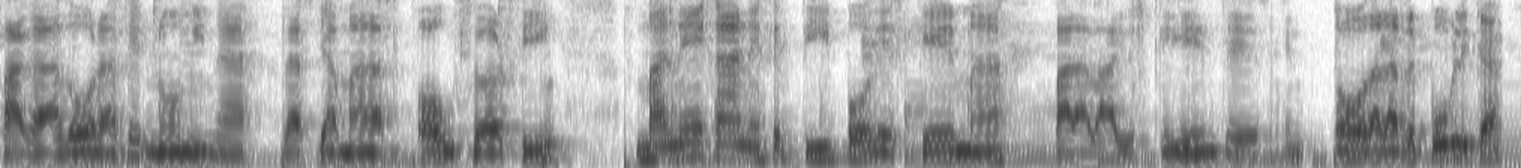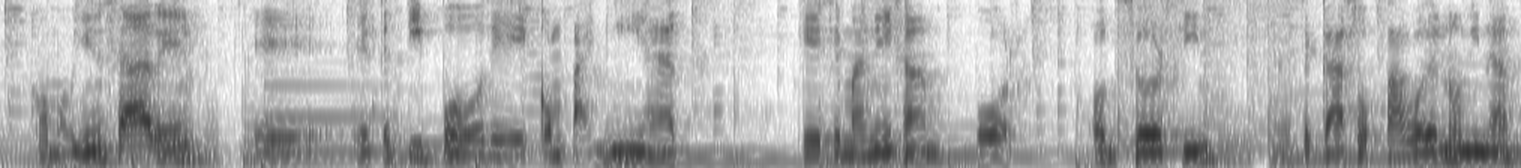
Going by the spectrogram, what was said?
pagadoras de nómina, las llamadas outsourcing, manejan ese tipo de esquemas para varios clientes en toda la República. Como bien saben, eh, este tipo de compañías que se manejan por outsourcing, en este caso pago de nómina,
